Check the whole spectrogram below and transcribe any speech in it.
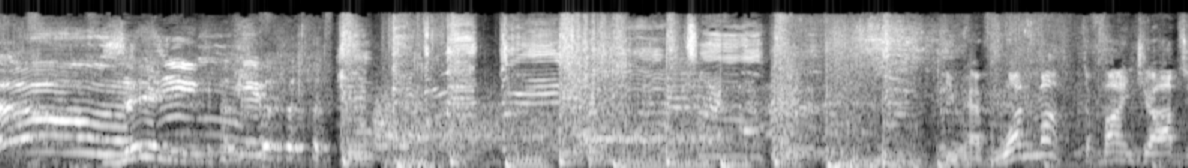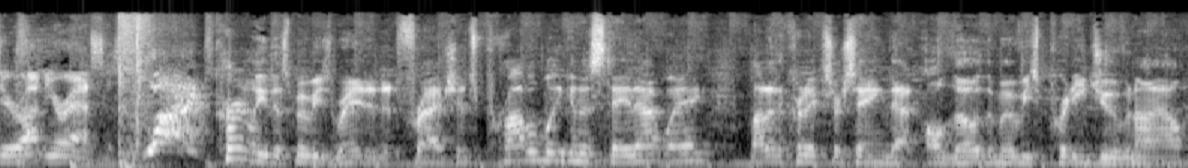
Oh! Zing! You have one month to find jobs or you're out in your asses. Currently, this movie's rated at fresh. It's probably going to stay that way. A lot of the critics are saying that although the movie's pretty juvenile,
